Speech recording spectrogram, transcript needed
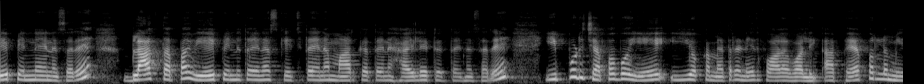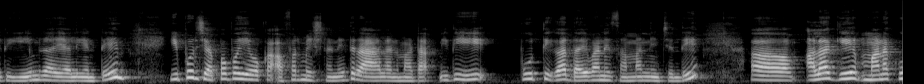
ఏ పెన్ అయినా సరే బ్లాక్ తప్ప ఏ పెన్నుతో అయినా స్కెచ్తో అయినా మార్కర్తో అయినా హైలైటర్తో అయినా సరే ఇప్పుడు చెప్పబోయే ఈ యొక్క మెథడ్ అనేది ఫాలో అవ్వాలి. ఆ పేపర్లో మీద ఏం రాయాలి అంటే ఇప్పుడు చెప్పబోయే ఒక అఫర్మేషన్ అనేది రాయాలన్నమాట. ఇది పూర్తిగా దైవానికి సంబంధించింది. అలాగే మనకు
